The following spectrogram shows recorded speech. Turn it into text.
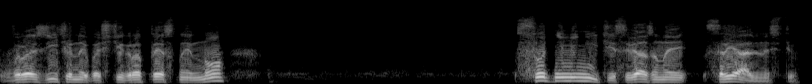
выразительной, почти гротескной, но сотнями нитей, связанной с реальностью,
